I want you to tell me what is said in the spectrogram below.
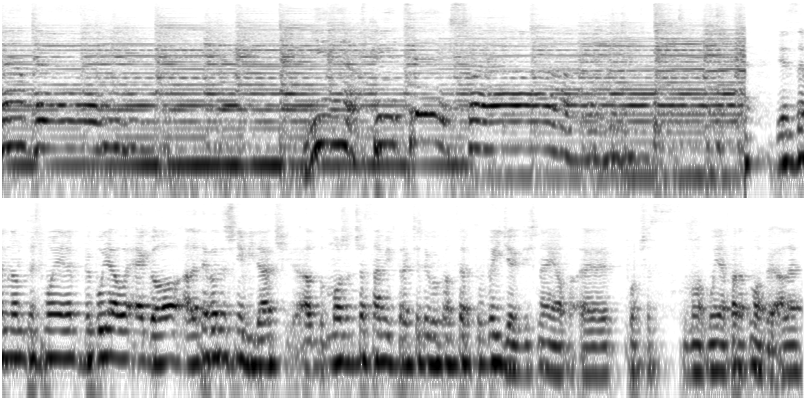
Lampek nieodkrytych sław. Jest ze mną też moje wybujałe ego, ale tego też nie widać, albo może czasami w trakcie tego koncertu wyjdzie gdzieś na jaw e, poprzez mój aparat mowy, ale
